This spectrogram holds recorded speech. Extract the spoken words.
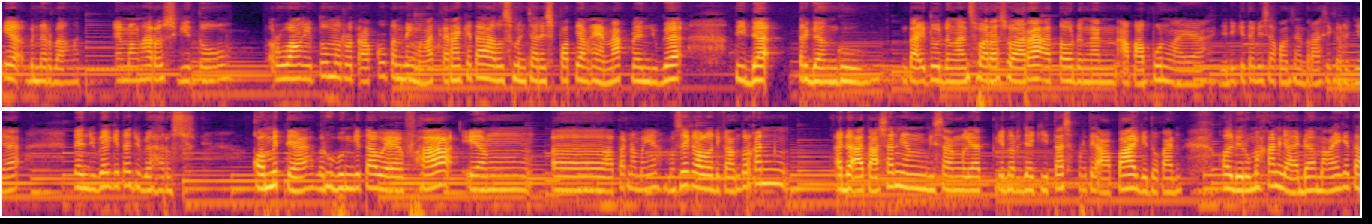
Iya benar banget. Emang harus gitu ruang itu menurut aku penting banget karena kita harus mencari spot yang enak dan juga tidak terganggu entah itu dengan suara-suara atau dengan apa pun lah ya jadi kita bisa konsentrasi kerja dan juga kita juga harus komit ya berhubung kita WFH yang uh, apa namanya maksudnya kalau di kantor kan ada atasan yang bisa ngelihat kinerja kita seperti apa gitu kan kalau di rumah kan nggak ada makanya kita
